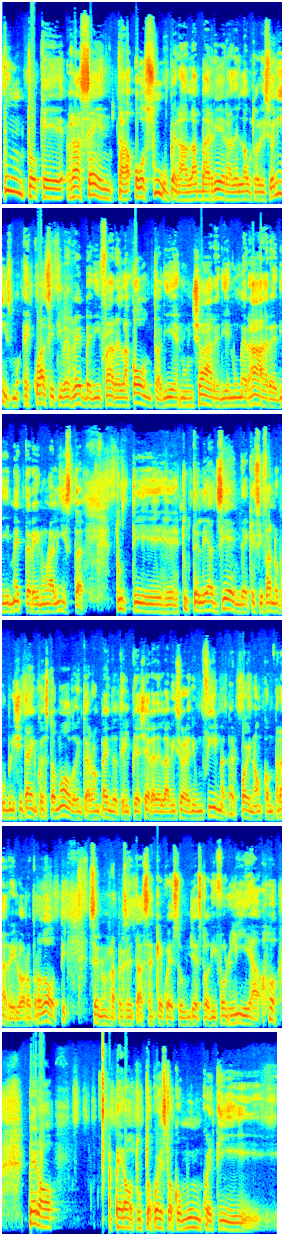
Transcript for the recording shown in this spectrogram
punto che rasenta o supera la barriera dell'autolesionismo e quasi ti verrebbe di fare la conta, di enunciare, di enumerare, di mettere in una lista tutti, tutte le aziende che si fanno pubblicità in questo modo, interrompendoti il piacere della visione di un film per poi non comprare i loro prodotti, se non rappresentasse anche questo un gesto di follia. Oh, però, però tutto questo comunque ti,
